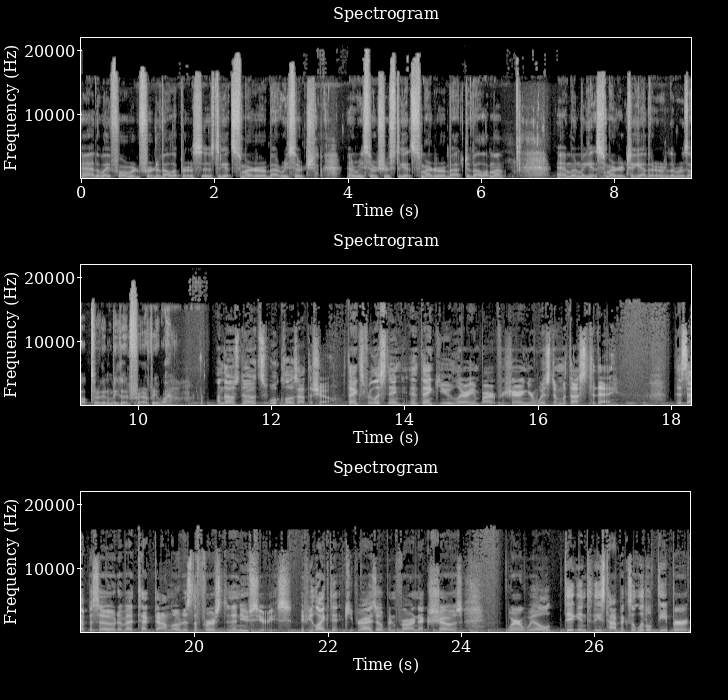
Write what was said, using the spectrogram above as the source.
Uh, the way forward for developers is to get smarter about research, and researchers to get smarter about development. And when we get smarter together, the results are going to be good for everyone. On those notes, we'll close out the show. Thanks for listening, and thank you, Larry and Bart, for sharing your wisdom with us today. This episode of EdTech Download is the first in a new series. If you liked it, keep your eyes open for our next shows where we'll dig into these topics a little deeper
